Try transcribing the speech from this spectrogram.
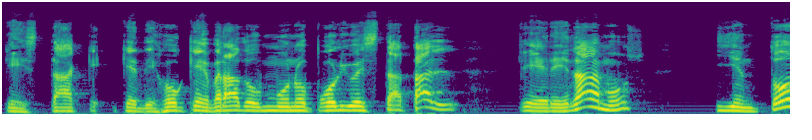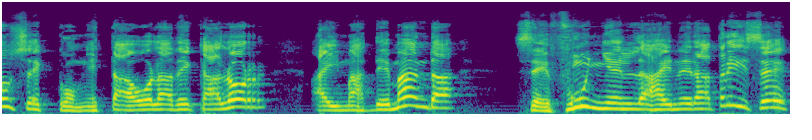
que, está, que, dejó quebrado un monopolio estatal heredamos, y entonces con esta ola de calor hay más demanda, se fuñen las generatrices,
